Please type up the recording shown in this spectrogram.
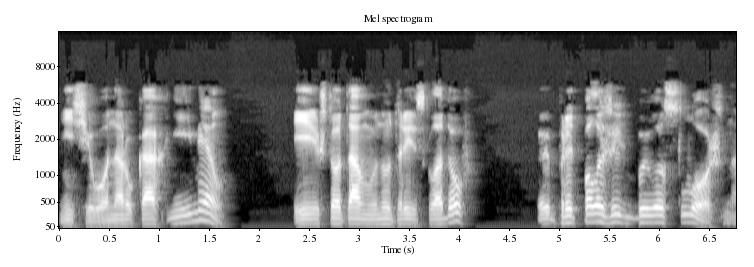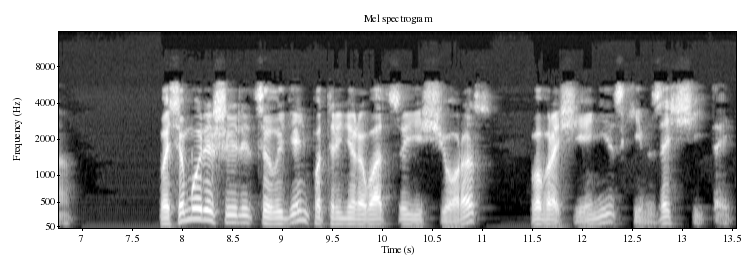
ничего на руках не имел, и что там внутри складов, э, предположить было сложно. Посему решили целый день потренироваться еще раз в обращении с химзащитой.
